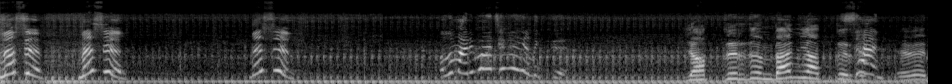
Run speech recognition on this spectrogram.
Nasıl? Nasıl? Nasıl? Oğlum hani bu ATV yanıktı. Yaptırdım ben yaptırdım. Sen? Evet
